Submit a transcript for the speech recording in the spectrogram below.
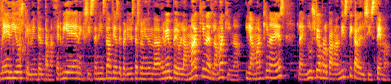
medios que lo intentan hacer bien, existen instancias de periodistas que lo intentan hacer bien, pero la máquina es la máquina. Y la máquina es la industria propagandística del sistema,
